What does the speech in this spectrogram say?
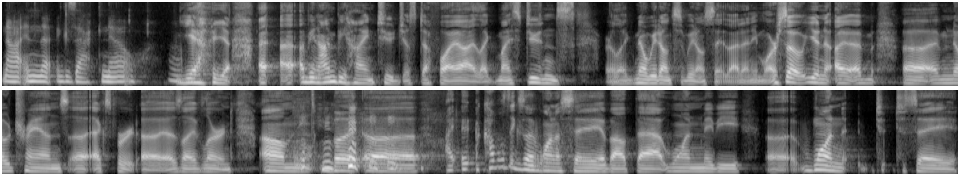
not in the exact know? Yeah, yeah. I, I, mean, I'm behind too. Just FYI, like my students are like, no, we don't, we don't say that anymore. So you know, I, am I'm, uh, I'm no trans uh, expert uh, as I've learned. Um, but uh, I, a couple things I want to say about that. One, maybe uh, one to, to, say,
